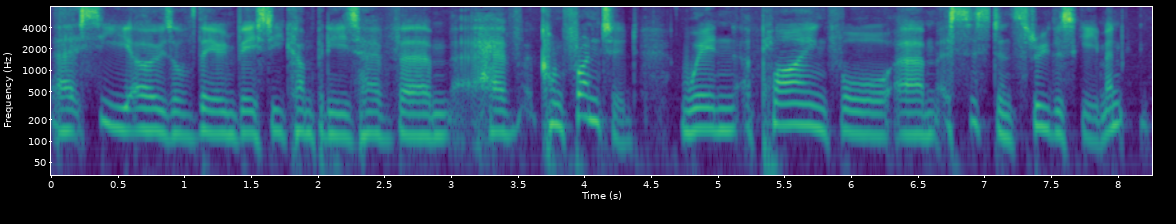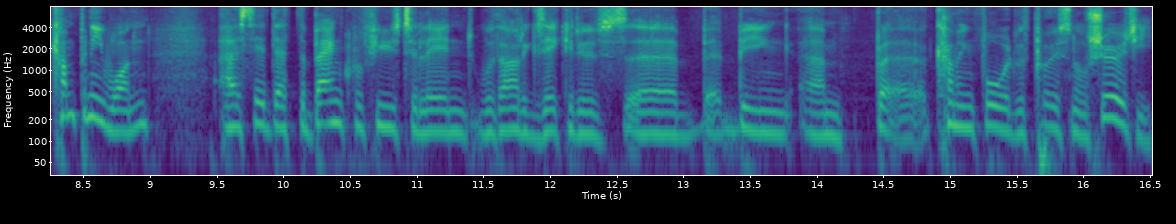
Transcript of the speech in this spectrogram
uh, CEOs of their investee companies have um, have confronted when applying for um, assistance through the scheme. And Company One uh, said that the bank refused to lend without executives uh, being um, uh, coming forward with personal surety.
